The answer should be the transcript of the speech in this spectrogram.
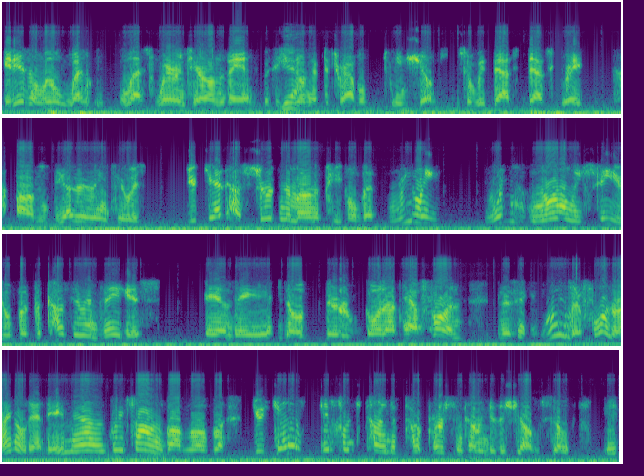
it is a little le- less wear and tear on the band because Yeah. you don't have to travel between shows. So we, that's that's great. Um, the other thing too is you get a certain amount of people that really wouldn't normally see you, but because they're in Vegas and they, you know, they're going out to have fun, and they're thinking, wait a minute, Foreigner, I know that name. Yeah, great song, blah, blah, blah. You get a different kind of per- person coming to the show. So it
